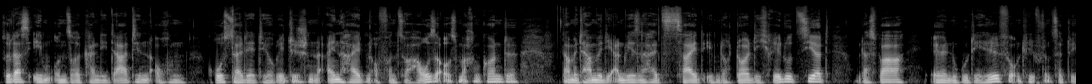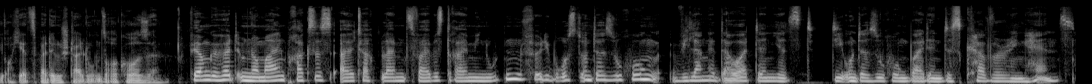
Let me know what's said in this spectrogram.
sodass eben unsere Kandidatin auch einen Großteil der theoretischen Einheiten auch von zu Hause aus machen konnte. Damit haben wir die Anwesenheitszeit eben doch deutlich reduziert und das war äh, eine gute Hilfe und hilft uns natürlich auch jetzt bei der Gestaltung unserer Kurse. Wir haben gehört, im normalen Praxisalltag bleiben zwei bis drei Minuten für die Brustuntersuchung. Wie lange dauert denn jetzt die Untersuchung bei den Discovering Hands?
